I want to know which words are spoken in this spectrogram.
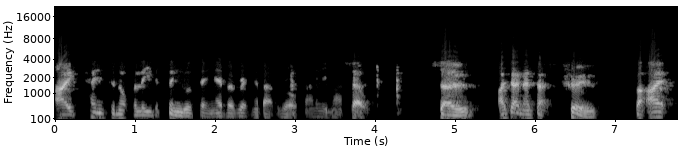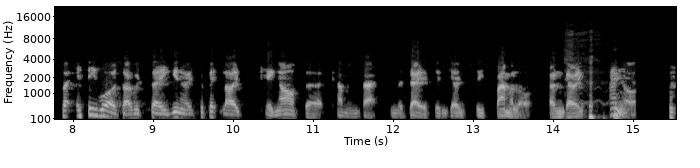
I tend to not believe a single thing ever written about the royal family myself. So I don't know if that's true, but I. But if he was, I would say, you know, it's a bit like King Arthur coming back from the dead and going to see Spamalot and going, hang on.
